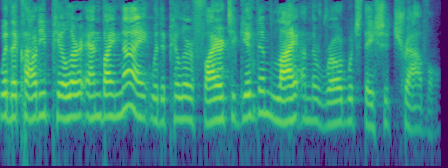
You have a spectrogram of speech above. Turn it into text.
with a cloudy pillar, and by night with a pillar of fire, to give them light on the road which they should travel."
